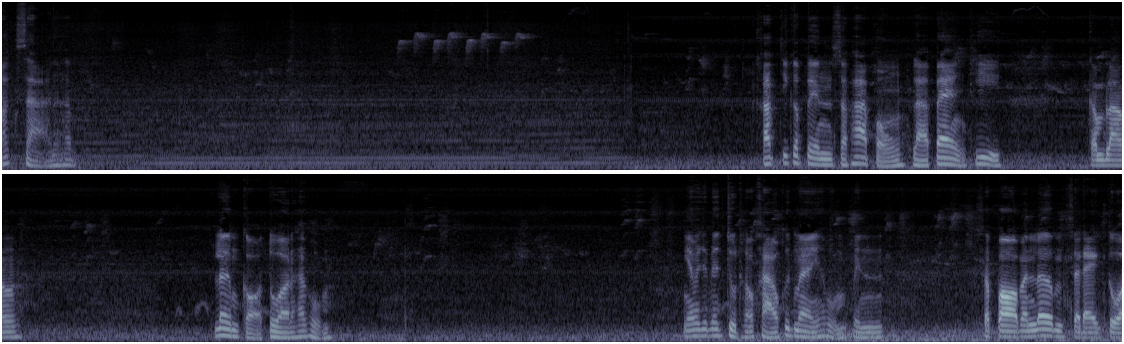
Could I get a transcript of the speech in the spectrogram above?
รักษานะครับ ครับที่ก็เป็นสภาพของลาแป้งที่กำลัง เริ่มก่อตัวนะครับผมเนี่ยมันจะเป็นจุดขาวๆขึ้นมาครับผมเป็น สปอร์มันเริ่มแสดงตัว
